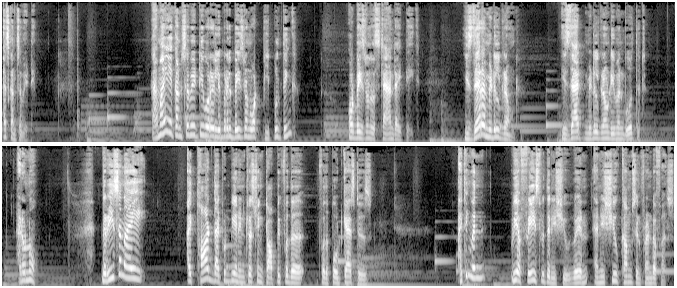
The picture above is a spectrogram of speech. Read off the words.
as conservative. Am I a conservative or a liberal based on what people think? Or based on the stand I take? Is there a middle ground? Is that middle ground even worth it? I don't know. The reason I I thought that would be an interesting topic for the for the podcast is I think when we are faced with an issue, when an issue comes in front of us,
